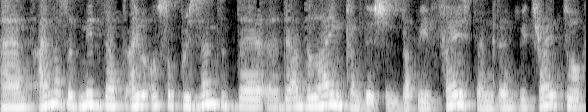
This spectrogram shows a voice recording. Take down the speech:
And I must admit that I also presented the, uh, the underlying conditions that we faced and, and we tried to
